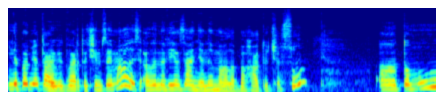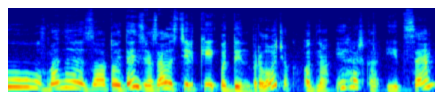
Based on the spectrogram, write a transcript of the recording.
не пам'ятаю відверто, чим займалась, але на в'язання не мала багато часу. Тому в мене за той день зв'язалось тільки один брелочок, одна іграшка, і це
